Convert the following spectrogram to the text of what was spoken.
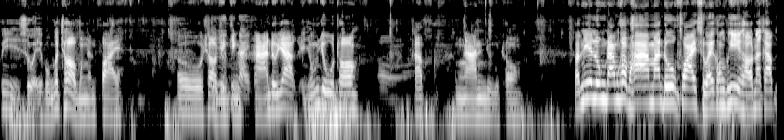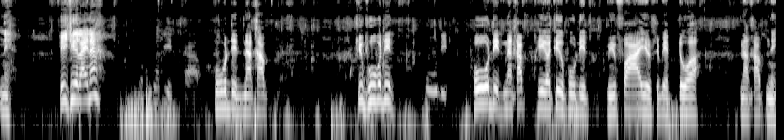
พี่สวยผมก็ชอบเหมือนกันไฟล์โอ้ชอบจริงๆหาดูยากผมอยู่อู่ทองอ๋อครับทำงานอยู่อู่ทอง ตอนนี้ลุงดำก็พามาดูควายสวยของพี่เขานะครับนี่ พี่ชื่ออะไรนะผู้ดิดครับภูประดิษฐ์นะครับ ชื่อภูประดิษฐ์ผู้ดิดภูดิษฐ์นะครับ พี่เขาชื่อภูดิษฐ์มีควายอยู่สิบเอ็ดตัวนะครับ นี่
